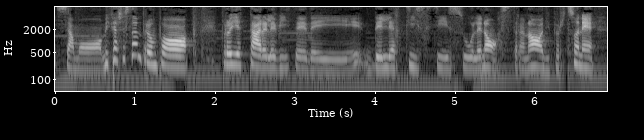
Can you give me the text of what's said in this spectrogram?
siamo, mi piace sempre un po' proiettare le vite dei- degli artisti sulle nostre, no? Di persone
